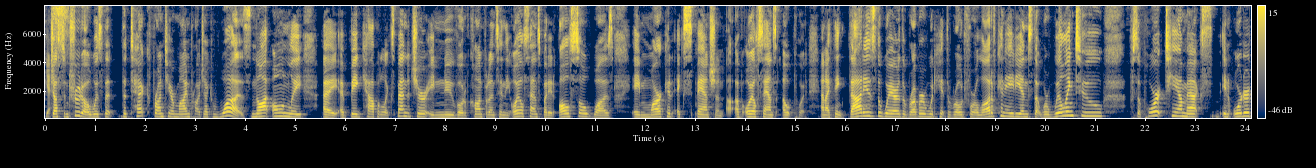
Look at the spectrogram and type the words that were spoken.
yes. Justin Trudeau was that the Teck Frontier Mine Project was not only a, a, big capital expenditure, a new vote of confidence in the oil sands, but it also was a market expansion of oil sands output. And I think that is the where the rubber would hit the road for a lot of Canadians that were willing to support TMX in order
